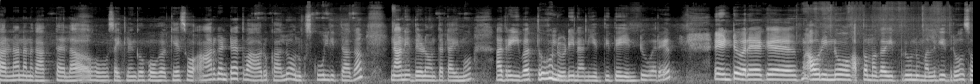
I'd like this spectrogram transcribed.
ಕಾರಣ ನನಗೆ ಆಗ್ತಾಯಿಲ್ಲ ಸೈಕ್ಲಿಂಗಿಗೆ ಹೋಗೋಕ್ಕೆ. ಸೊ ಆರು ಗಂಟೆ ಅಥವಾ ಆರು ಕಾಲು ಅವ್ನಿಗೆ ಸ್ಕೂಲ್ಗಿದ್ದಾಗ ನಾನು ಎದ್ದೇಳೋ ಅಂಥ ಟೈಮು ಆದರೆ ಇವತ್ತು ನೋಡಿ ನಾನು ಎದ್ದಿದ್ದೆ ಎಂಟೂವರೆ. ಎಂಟೂವರೆಗೆ ಅವ್ರು ಇನ್ನೂ ಅಪ್ಪ ಮಗ ಇಬ್ಬರೂ ಮಲಗಿದ್ರು. ಸೊ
